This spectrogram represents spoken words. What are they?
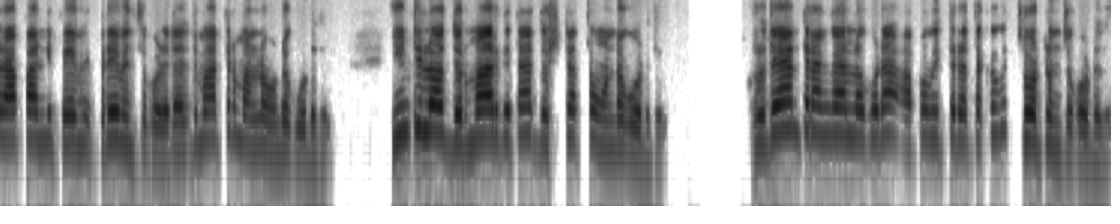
పాపాన్ని ప్రేమి ప్రేమించకూడదు. అది మాత్రం మనలో ఉండకూడదు. ఇంటిలో దుర్మార్గత దుష్టత్వం ఉండకూడదు. హృదయాంతరంగాల్లో కూడా అపవిత్రతకు చోటు ఉంచకూడదు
